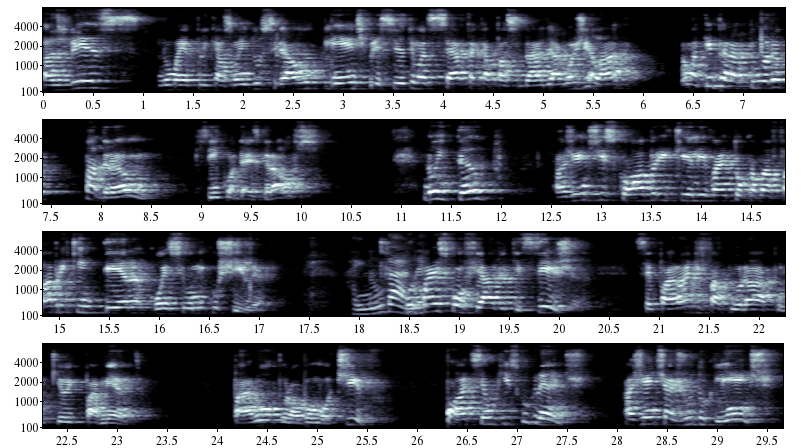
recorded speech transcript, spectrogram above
Às vezes, numa aplicação industrial, o cliente precisa de uma certa capacidade de água gelada, a uma temperatura padrão, 5 a 10 graus. No entanto, a gente descobre que ele vai tocar uma fábrica inteira com esse único chiller. Aí não dá, Por né? mais confiável que seja, você parar de faturar porque o equipamento parou por algum motivo, pode ser um risco grande. A gente ajuda o cliente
